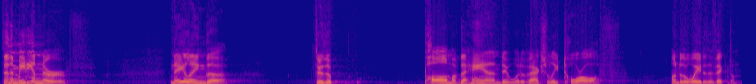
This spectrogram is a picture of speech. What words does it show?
through the median nerve, nailing the through the palm of the hand, it would have actually tore off under the weight of the victim.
